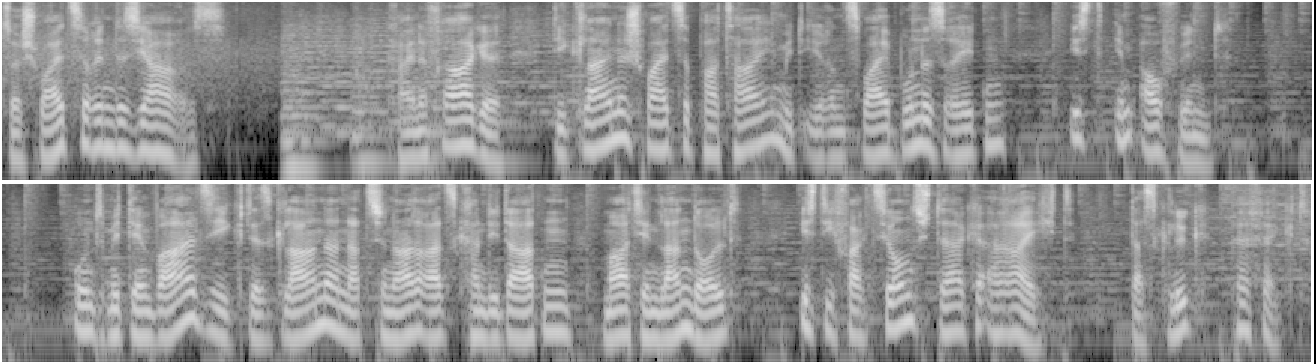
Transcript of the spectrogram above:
zur Schweizerin des Jahres. Keine Frage, die kleine Schweizer Partei mit ihren zwei Bundesräten ist im Aufwind. Und mit dem Wahlsieg des Glaner Nationalratskandidaten Martin Landolt ist die Fraktionsstärke erreicht, das Glück perfekt.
